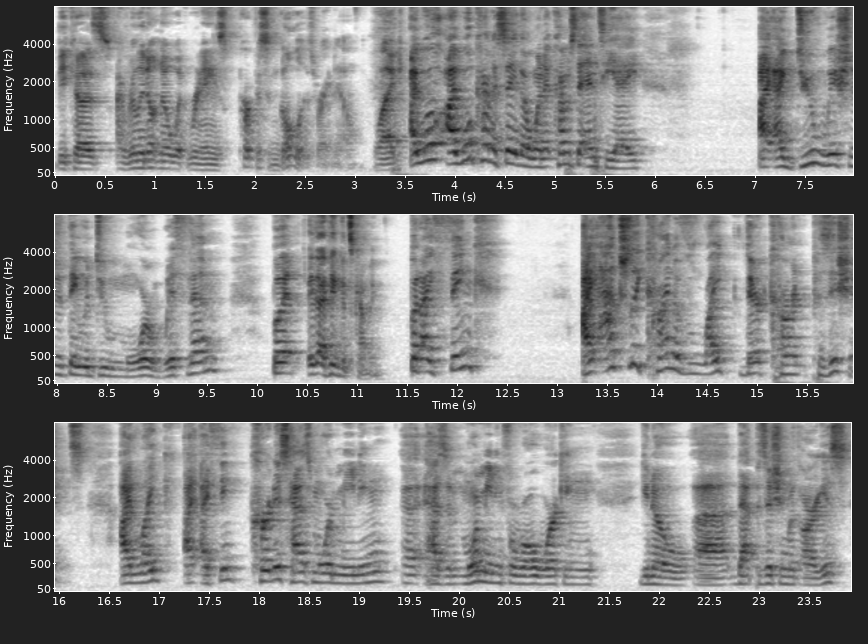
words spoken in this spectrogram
because I really don't know what Renee's purpose and goal is right now. Like, I will. I will kind of say though, when it comes to NTA, I, I do wish that they would do more with them, but I think it's coming. but I think I actually kind of like their current positions. I like. I, I think Curtis has more meaning, uh, has a more meaningful role working, you know, uh, that position with Argus.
